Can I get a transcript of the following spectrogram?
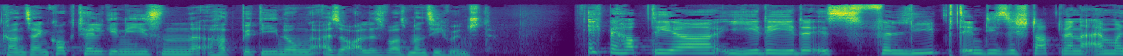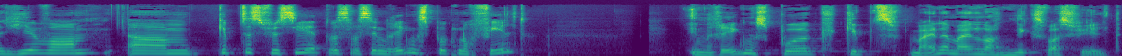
kann seinen Cocktail genießen, hat Bedienung, also alles, was man sich wünscht. Ich behaupte ja, jede, jeder ist verliebt in diese Stadt, wenn er einmal hier war. Ähm, gibt es für Sie etwas, was in Regensburg noch fehlt? In Regensburg gibt's meiner Meinung nach nichts, was fehlt.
